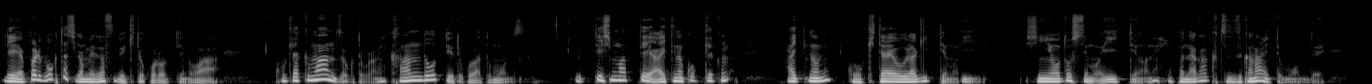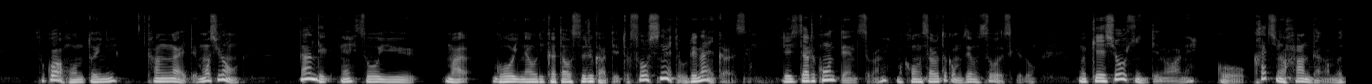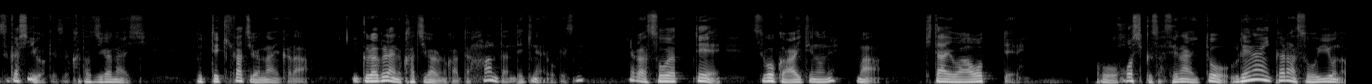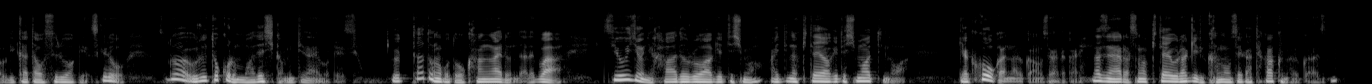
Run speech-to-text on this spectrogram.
で、やっぱり僕たちが目指すべきところっていうのは、顧客満足とかね、感動っていうところだと思うんですよ。売ってしまって相手の顧客、相手のね、こう期待を裏切ってもいい、信用としてもいいっていうのはね、やっぱ長く続かないと思うんで、そこは本当にね、考えて、もちろん、なんでね、そういう、まあ、強引な売り方をするかっていうと、そうしないと売れないからですよ。デジタルコンテンツとかね、まあ、コンサルとかも全部そうですけど、無形商品っていうのはね、こう、価値の判断が難しいわけですよ。形がないし。物的価値がないから、いくらぐらいの価値があるのかって判断できないわけですね。だからそうやって、すごく相手のね、まあ、期待を煽って、こう、欲しくさせないと、売れないからそういうような売り方をするわけですけど、それは売るところまでしか見てないわけですよ。売った後のことを考えるんであれば、必要以上にハードルを上げてしまう、相手の期待を上げてしまうっていうのは、逆効果になる可能性が高い。なぜならその期待を裏切る可能性が高くなるからですね。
